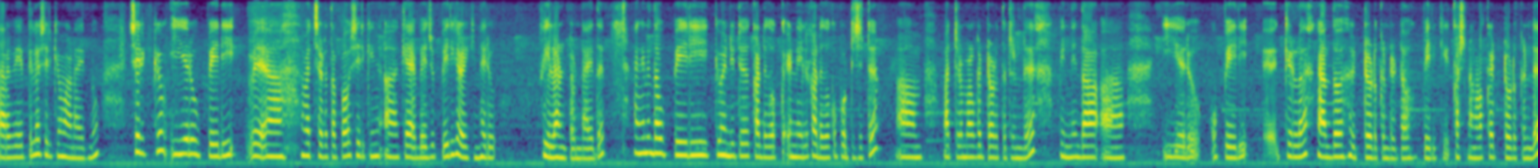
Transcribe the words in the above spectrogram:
കറിവേപ്പില ശരിക്കും വേണമായിരുന്നു. ശരിക്കും ഈ ഒരു ഉപ്പേരി വെച്ചെടുത്തപ്പോൾ ശരിക്കും ക്യാബേജ് ഉപ്പേരി കഴിക്കുന്ന ഒരു ഫീലാണ് കേട്ടോ ഉണ്ടായത്. അങ്ങനെ ഇതാ ഉപ്പേരിക്ക് വേണ്ടിയിട്ട് കടുകൊക്കെ എണ്ണയിൽ കടുകൊക്കെ പൊട്ടിച്ചിട്ട് വറ്റൽമുളക് ഇട്ട് കൊടുത്തിട്ടുണ്ട്. പിന്നെ ഇതാ ഈ ഒരു ഉപ്പേരിക്കുള്ള അത് ഇട്ട് കൊടുക്കുന്നുണ്ട് കേട്ടോ ഉപ്പേരിക്ക് കഷ്ണങ്ങളൊക്കെ ഇട്ട് കൊടുക്കുന്നുണ്ട്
